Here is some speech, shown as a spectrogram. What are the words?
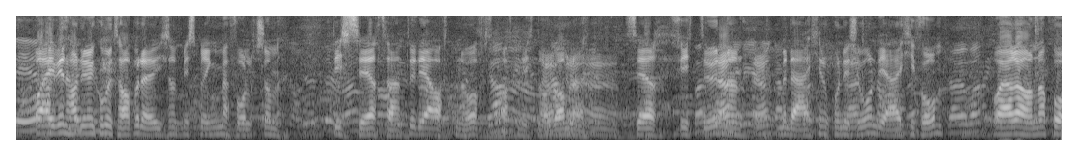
Og Eivind hadde jo en kommentar på det. Ikke sant? Vi springer med folk som de ser trent ut. De er 18 år, 18-19 år gamle. Ser fitte ut, men, men det er ikke noen kondisjon. De er ikke i form. Og her er Anna på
